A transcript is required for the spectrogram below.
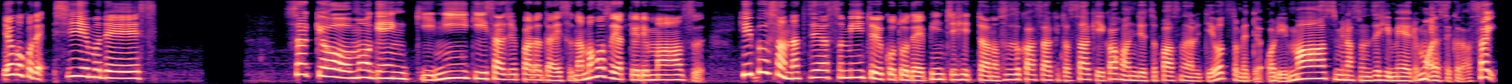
ではここで CM です。さあ今日も元気に T サージュパラダイス生放送やっております。ヒープーさん夏休みということでピンチヒッターの鈴川サーキとサーキーが本日パーソナリティを務めております。皆さんぜひメールもお寄せください。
